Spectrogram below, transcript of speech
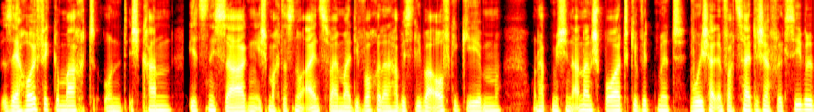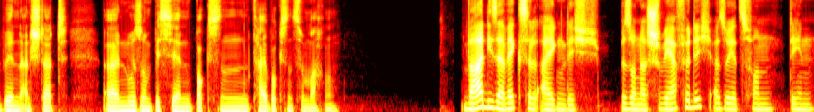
sehr häufig gemacht und ich kann jetzt nicht sagen, ich mache das nur ein, zweimal die Woche, dann habe ich es lieber aufgegeben und habe mich in anderen Sport gewidmet, wo ich halt einfach zeitlicher flexibel bin, anstatt äh, nur so ein bisschen Boxen, Thai-Boxen zu machen. War dieser Wechsel eigentlich besonders schwer für dich? Also jetzt von den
